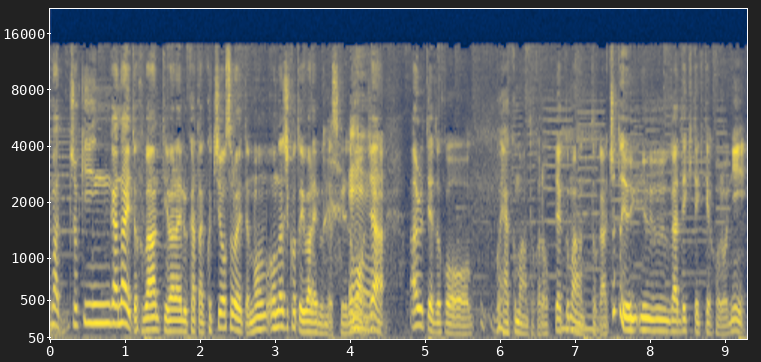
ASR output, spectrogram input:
まあ、貯金がないと不安って言われる方口を揃えても同じこと言われるんですけれども、ええ。じゃあある程度こう500万とか600万とかちょっと余裕ができてきた頃に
